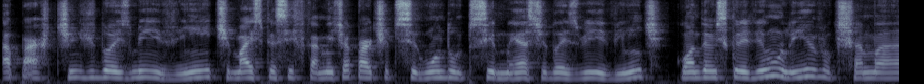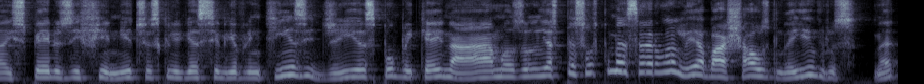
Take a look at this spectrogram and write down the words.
a partir de 2020, mais especificamente a partir do segundo semestre de 2020, quando eu escrevi um livro que chama Espelhos Infinitos. Eu escrevi esse livro em 15 dias, publiquei na Amazon e as pessoas começaram a ler, a baixar os livros, né?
